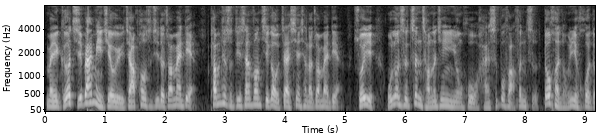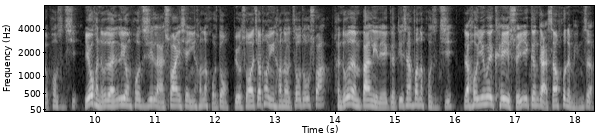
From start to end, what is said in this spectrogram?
每隔几百米就有一家 POS 机的专卖店，他们就是第三方机构在线下的专卖店。所以，无论是正常的经营用户，还是不法分子，都很容易获得 POS 机。也有很多人利用 POS 机来刷一些银行的活动，比如说交通银行的周周刷。很多人办理了一个第三方的 POS 机，然后因为可以随意更改商户的名字，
